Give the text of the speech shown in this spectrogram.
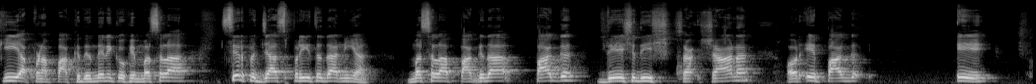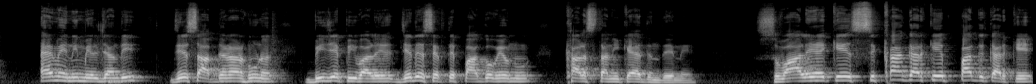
ਕੀ ਆਪਣਾ ਪੱਖ ਦਿੰਦੇ ਨੇ? ਕਿਉਂਕਿ ਮਸਲਾ ਸਿਰਫ ਜਸਪ੍ਰੀਤ ਦਾ ਨਹੀਂ ਆ, ਮਸਲਾ ਪੱਗ ਦਾ, ਪੱਗ ਦੇਸ਼ ਦੀ ਸ਼ਾਨ ਆ ਔਰ ਇਹ ਪੱਗ, ਇਹ ਐਵੇਂ ਨਹੀਂ ਮਿਲ ਜਾਂਦੀ। ਜਿਸ ਹਿਸਾਬ ਦੇ ਨਾਲ ਹੁਣ ਬੀਜੇਪੀ ਵਾਲੇ ਜਿਹਦੇ ਸਿਰ ਤੇ ਪੱਗ ਹੋਵੇ ਉਹਨੂੰ ਖਾਲਿਸਤਾਨੀ ਕਹਿ ਦਿੰਦੇ ਨੇ। ਸਵਾਲ ਇਹ ਹੈ ਕਿ ਸਿੱਖਾਂ ਕਰਕੇ, ਪੱਗ ਕਰਕੇ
